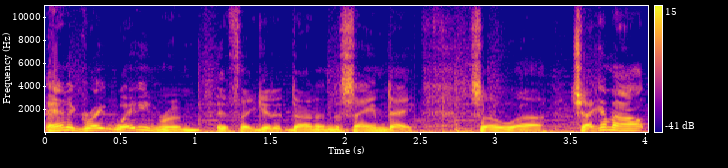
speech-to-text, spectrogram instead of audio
and a great waiting room if they get it done in the same day. So uh, check them out,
